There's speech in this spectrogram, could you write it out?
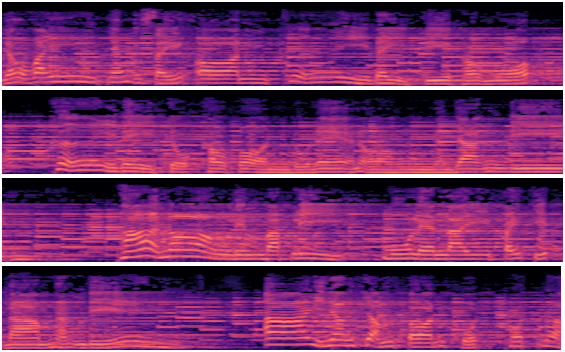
เยาวไว้ยังใสอ่อน เคยได้ตีเข้าหมก เคยได้จกเข้าปอนดูแลน้องมันอย่างดีพาน้องเล่นบักลี่หมูแลนไหลไปติดน้ำนั่นดี อายยังจำตอนกดพดน้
